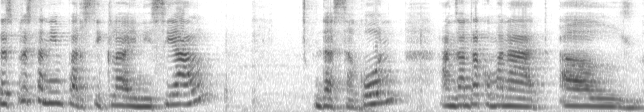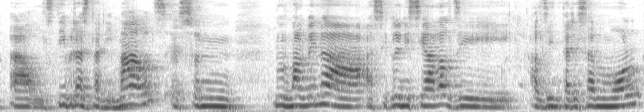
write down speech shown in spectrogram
Després tenim per cicle inicial, de segon, ens han recomanat el, els llibres d'animals, eh, són normalment a, a cicle inicial els, hi, els interessen molt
